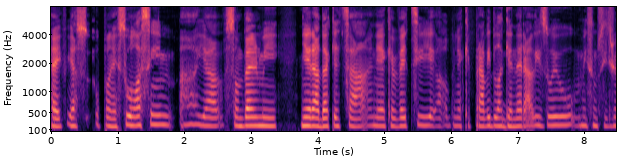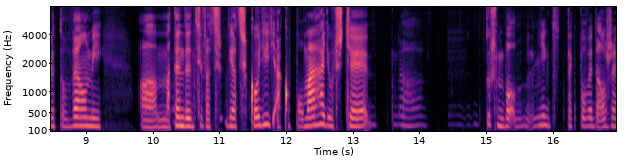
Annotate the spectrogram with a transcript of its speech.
Hej, ja úplne súhlasím. Ja som veľmi nerada, keď sa nejaké veci alebo nejaké pravidla generalizujú. Myslím si, že to veľmi uh, má tendenciu viac, škodiť, ako pomáhať. Určite, uh, tuším, bol, niekto tak povedal, že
